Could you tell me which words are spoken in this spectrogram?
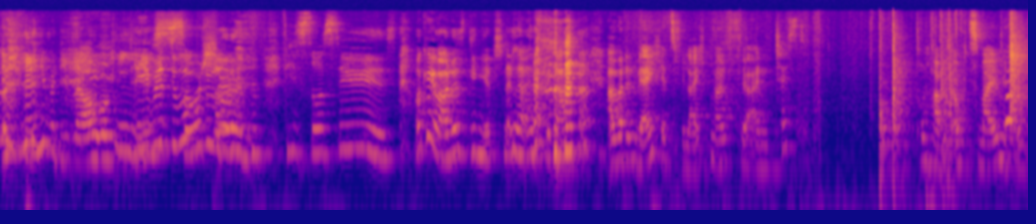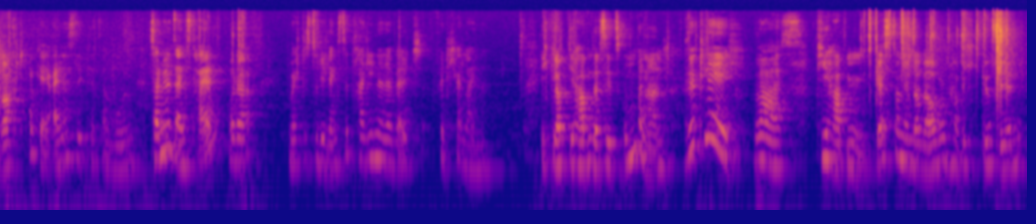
Ich liebe die Werbung. Ich liebe die ist Duplo. so schön. Die ist so süß. Okay, wow, das ging jetzt schneller als gedacht. Aber dann wäre ich jetzt vielleicht mal für einen Test. Darum habe ich auch zwei mitgebracht. Okay, eines liegt jetzt am Boden. Sollen wir uns eins teilen? Oder möchtest du die längste Praline der Welt für dich alleine? Ich glaube, die haben das jetzt umbenannt. Wirklich? Was? Die haben gestern in der Werbung, habe ich gesehen,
